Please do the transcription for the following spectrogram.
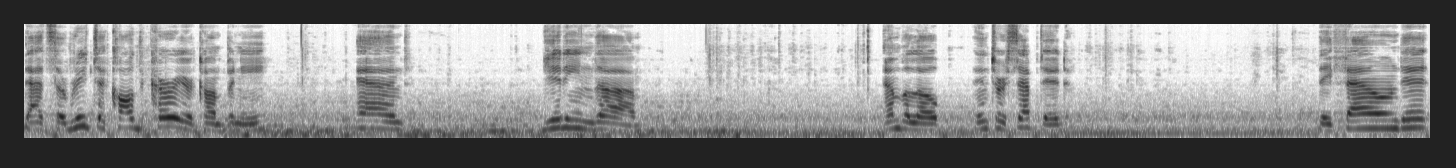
that Sarita called the courier company and getting the envelope intercepted, they found it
